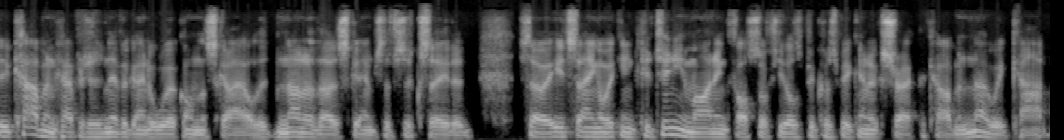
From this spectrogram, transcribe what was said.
the carbon capture is never going to work on the scale. None of those schemes have succeeded. So it's saying we can continue mining fossil fuels because we can extract the carbon. No, we can't.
